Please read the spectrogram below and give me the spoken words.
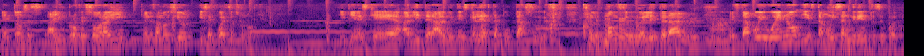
Entonces hay un profesor ahí en esa mansión y secuestra a su novia. Y tienes que, ah, literal, güey, tienes que leerte a putazos güey, con, los monstruos, güey, literal, güey. Ajá. Está muy bueno y está muy sangriento ese juego.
